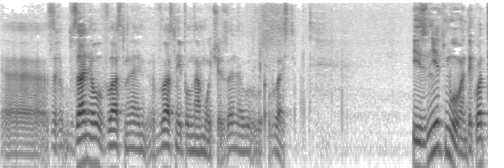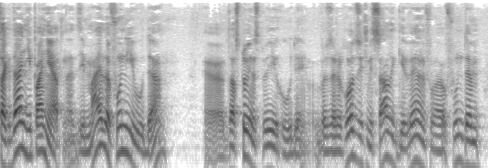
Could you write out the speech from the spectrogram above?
занял властные, властные полномочия, занял власть. Из Нитмуван. Так вот тогда непонятно. Димайла фун Иуда, э, достоинство Игуды, возргодзих мисалы гивен фундем э,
